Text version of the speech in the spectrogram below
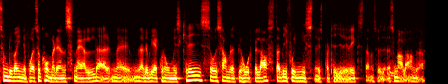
som du var inne på så kommer det en smäll där med, när det blir ekonomisk kris och samhället blir hårt belastat. Vi får in missnöjespartier i riksdagen och så vidare som alla andra.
